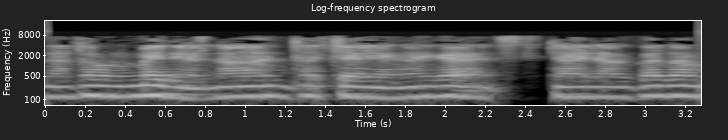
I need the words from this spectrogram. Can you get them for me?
เราต้องไม่เดือดร้อน ถ้าเจออย่างนั้นก็ใจเราก็ต้อง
